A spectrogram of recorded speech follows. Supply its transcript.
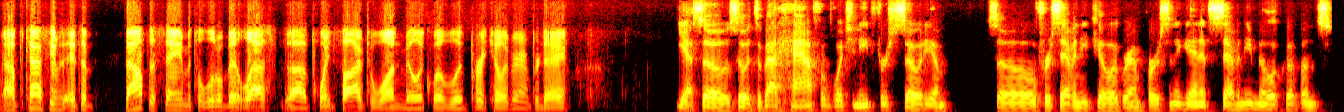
Uh, potassium, it's about the same. It's a little bit less, uh, 0.5 to 1 milliequivalent per kilogram per day. Yeah, so so it's about half of what you need for sodium. So for 70 kilogram person, again, it's 70 milliequivalents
